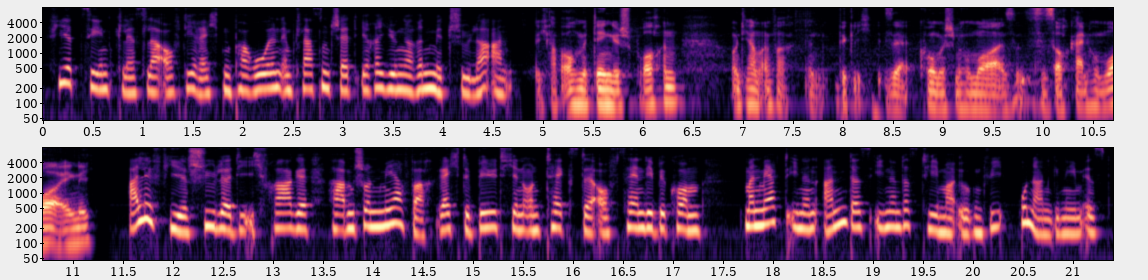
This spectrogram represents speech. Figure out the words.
vier Zehntklässler auf die rechten Parolen im Klassenchat ihrer jüngeren Mitschüler an. Ich habe auch mit denen gesprochen und die haben einfach einen wirklich sehr komischen Humor. Also das ist auch kein Humor eigentlich. Alle vier Schüler, die ich frage, haben schon mehrfach rechte Bildchen und Texte aufs Handy bekommen. Man merkt ihnen an, dass ihnen das Thema irgendwie unangenehm ist.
